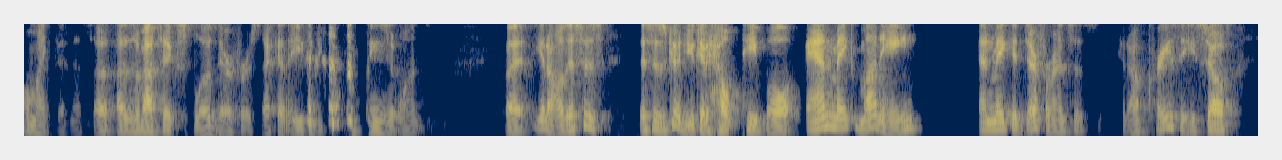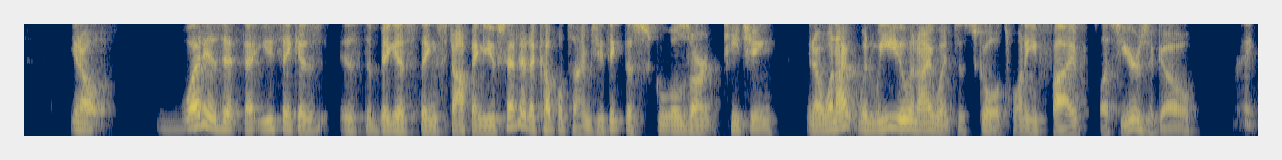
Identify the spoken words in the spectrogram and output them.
Oh my goodness. I, I was about to explode there for a second that you can do things at once. But you know, this is this is good. You could help people and make money and make a difference. It's you know crazy. So you know, what is it that you think is is the biggest thing stopping? You've said it a couple times. You think the schools aren't teaching. You know, when I when we you and I went to school 25 plus years ago, right.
